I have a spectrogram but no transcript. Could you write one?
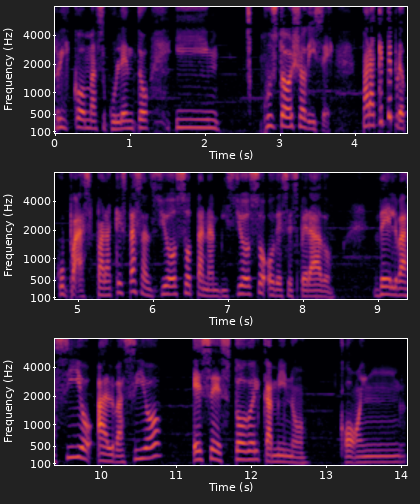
rico, más suculento. Y justo Osho dice, ¿para qué te preocupas? ¿Para qué estás ansioso, tan ambicioso o desesperado? Del vacío al vacío ese es todo el camino. Coin.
